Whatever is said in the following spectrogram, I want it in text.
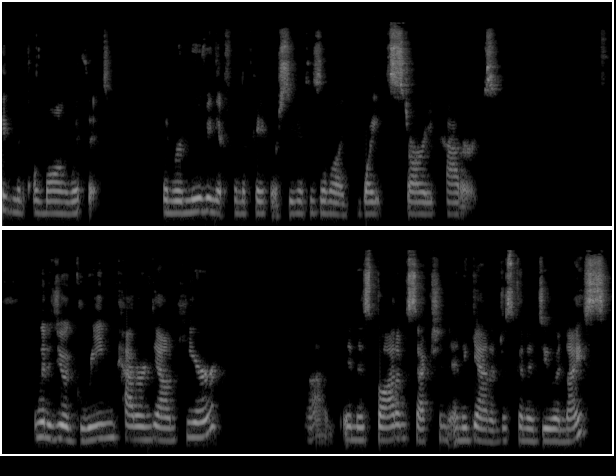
pigment along with it and removing it from the paper. So you get these little like white starry patterns. I'm going to do a green pattern down here um, in this bottom section. And again, I'm just going to do a nice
